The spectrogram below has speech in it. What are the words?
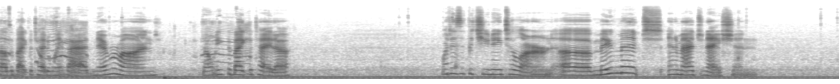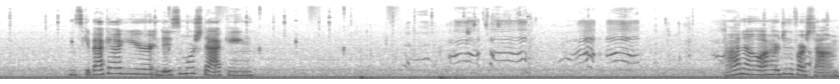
Oh, the baked potato went bad. Never mind. Don't eat the baked potato. What is it that you need to learn? Uh, movement and imagination. Let's get back out here and do some more stacking. I know, I heard you the first time.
